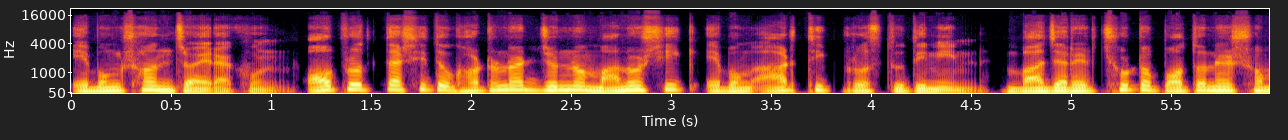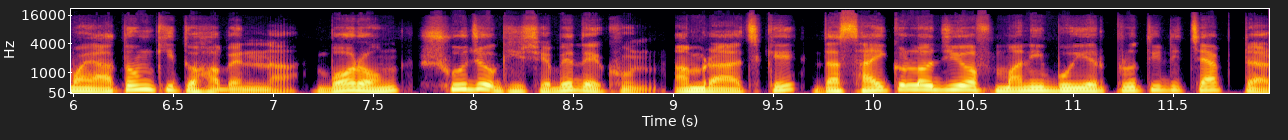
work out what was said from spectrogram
এবং সঞ্চয় রাখুন। অপ্রত্যাশিত ঘটনার জন্য মানসিক এবং আর্থিক প্রস্তুতি নিন। বাজারের ছোট পতনের সময় আতঙ্কিত হবেন না। বরং সুযোগ হিসেবে দেখুন। আমরা আজকে দ্য সাইকোলজি অফ মানি বইয়ের প্রতিটি চ্যাপ্টার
